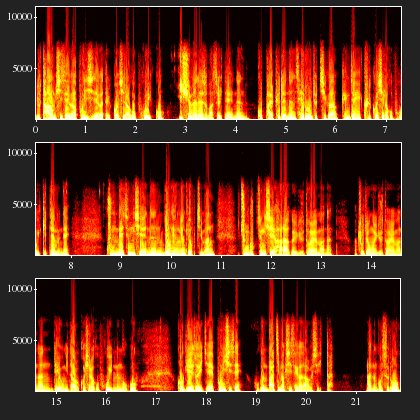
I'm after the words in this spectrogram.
요 다음 시세가 본 시세가 될 것이라고 보고 있고 이슈 면에서 봤을 때에는 곧 발표되는 새로운 조치가 굉장히 클 것이라고 보고 있기 때문에 국내 증시에는 영향력이 없지만 중국 증시의 하락을 유도할 만한 조정을 유도할 만한 내용이 나올 것이라고 보고 있는 거고 거기에서 이제 본 시세 혹은 마지막 시세가 나올 수 있다 라는 것으로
